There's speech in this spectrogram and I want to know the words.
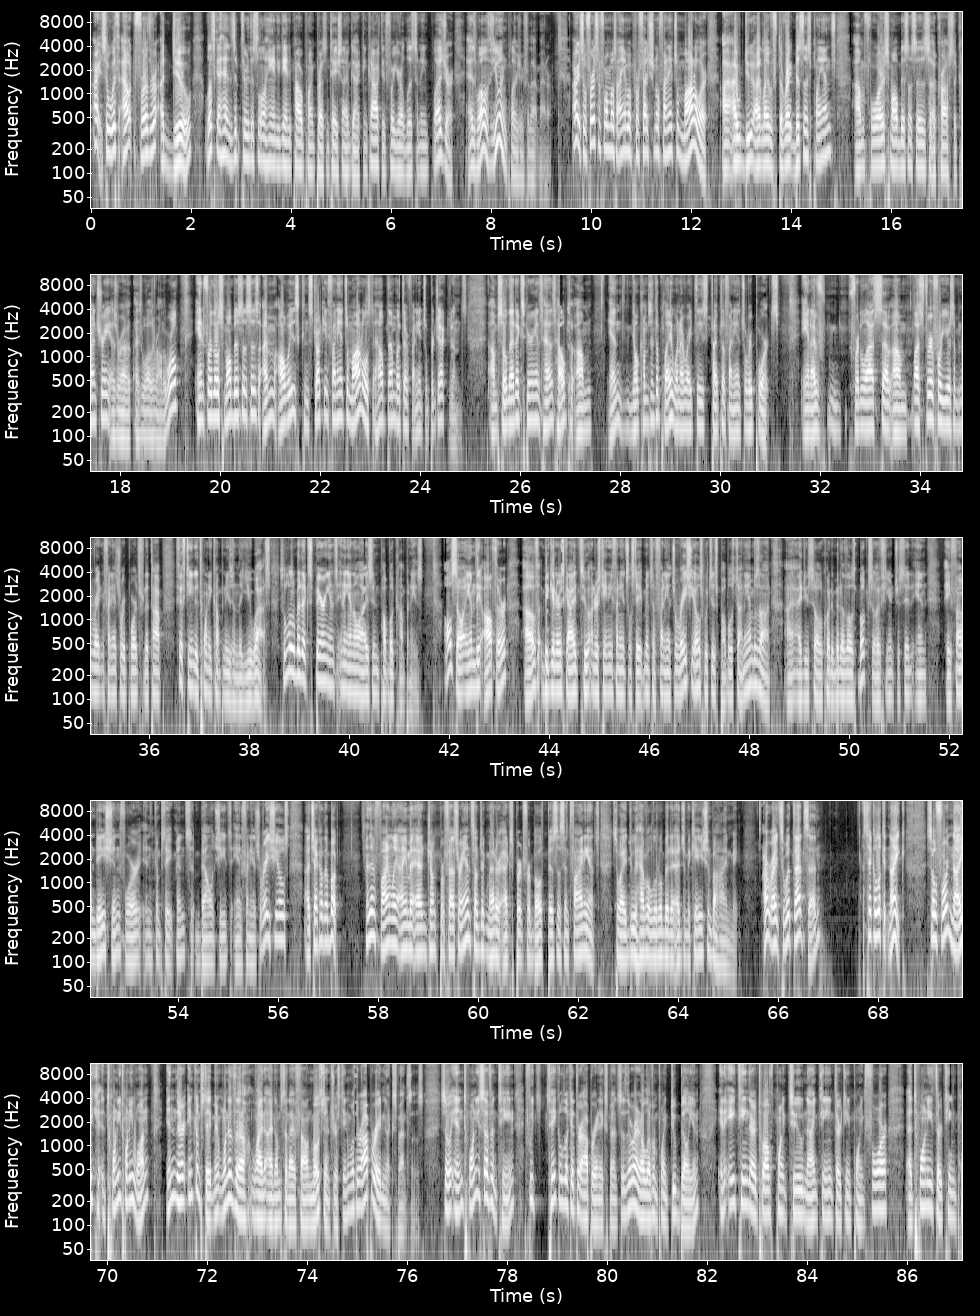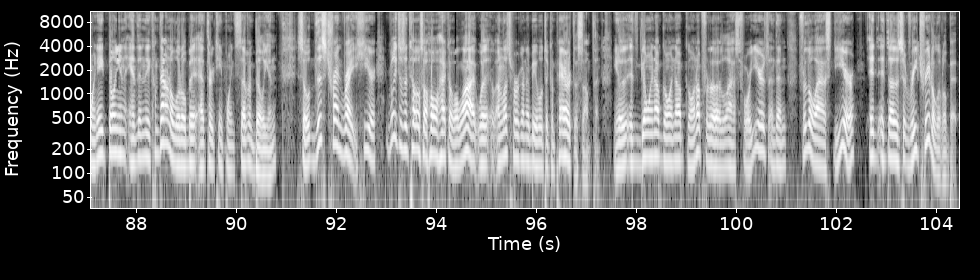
All right, so without further ado, let's go ahead and zip through this little handy dandy PowerPoint presentation I've got concocted for your listening pleasure, as well as viewing pleasure for that matter. All right, so first and foremost, I am a professional financial modeler. I, I do I love the right business plans um, for small businesses across the country as, as well as around the world. And for those small businesses, I'm always constructing financial models to help them with their financial projections. Um, so that experience has helped um, and you know comes into play when I write these types of financial reports. And I've for the last uh, um, last three or four years, I've been writing financial reports for the top 15 to 20 companies in the U.S. So a little bit of experience in analyzing public companies. Also, I am the author of Beginner's Guide to Understanding Financial Statements and Financial Ratios, which is published on Amazon. I, I do sell quite a bit of those books, so if you're interested in a foundation for income statements, balance sheets, and financial ratios, uh, check out the book. And then finally, I am an adjunct professor and subject matter expert for both business and finance. So I do have a little bit of education behind me. All right, so with that said, let's take a look at Nike. So for Nike in 2021, in their income statement, one of the line items that I found most interesting were their operating expenses. So in 2017, if we take a look at their operating expenses, they were at 11.2 billion. In 18, they're at 12.2, 19, 13.4, at 20, 13.8 billion, and then they come down a little bit at 13.7 billion. So this trend right here really doesn't tell us a whole heck of a lot unless we're going to be able to compare it to something. You know, it's going up, going up, going up for the last four years, and then for the last year, it, it does retreat a little bit.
